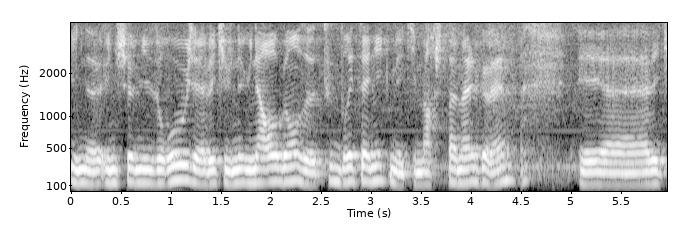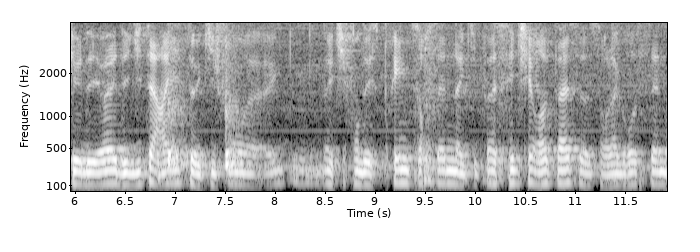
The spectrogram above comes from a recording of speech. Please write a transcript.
une, une chemise rouge et avec une, arrogance toute britannique mais qui marche pas mal quand même, et avec des, des guitaristes qui font, qui font des sprints sur scène, là, qui passent et qui repassent sur la grosse scène.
